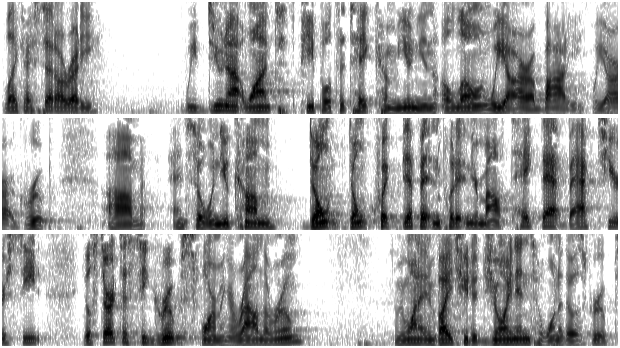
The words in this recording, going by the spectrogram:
like I said already, we do not want people to take communion alone. We are a body, we are a group. Um, and so when you come, don't, don't quick dip it and put it in your mouth. Take that back to your seat. You'll start to see groups forming around the room. We want to invite you to join into one of those groups.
